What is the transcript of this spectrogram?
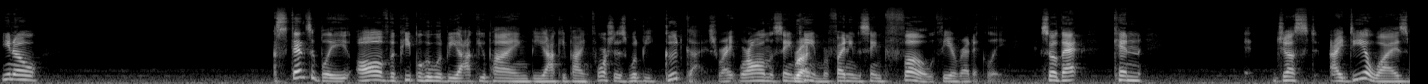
you know, ostensibly all of the people who would be occupying the occupying forces would be good guys, right? We're all on the same Right. team. We're fighting the same foe, theoretically. So that can just idea wise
